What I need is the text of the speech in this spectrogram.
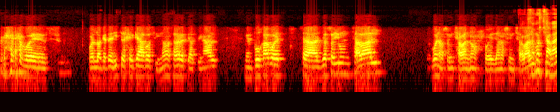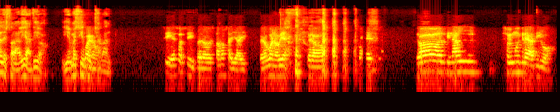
pues, pues lo que te he dicho es que qué hago si no, ¿sabes? Que al final me empuja, pues, o sea, yo soy un chaval bueno, soy un chaval, no, pues ya no soy un chaval. Somos chavales todavía, tío. Y yo me siento un chaval. Sí, eso sí, pero estamos ahí, ahí. Pero bueno, bien. Pero pues, yo al final soy muy creativo.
